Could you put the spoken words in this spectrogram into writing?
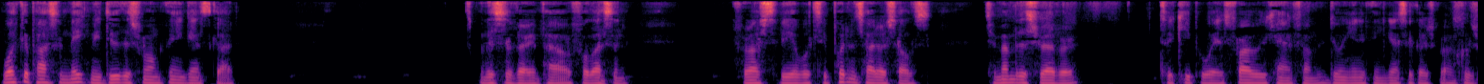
what could possibly make me do this wrong thing against God? This is a very powerful lesson for us to be able to put inside ourselves, to remember this forever, to keep away as far as we can from doing anything against the Baruch Hu's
